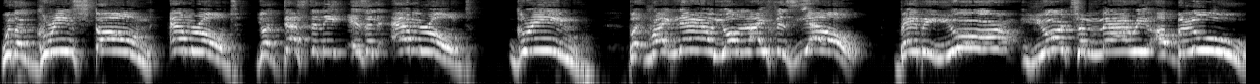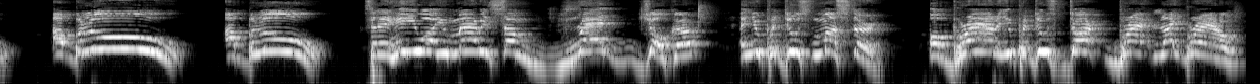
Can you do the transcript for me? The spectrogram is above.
with a green stone, emerald. Your destiny is an emerald, green. But right now your life is yellow. Baby, you're, you're to marry a blue, a blue, a blue. So then here you are, you marry some red joker and you produce mustard or brown and you produce dark brown, light brown.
